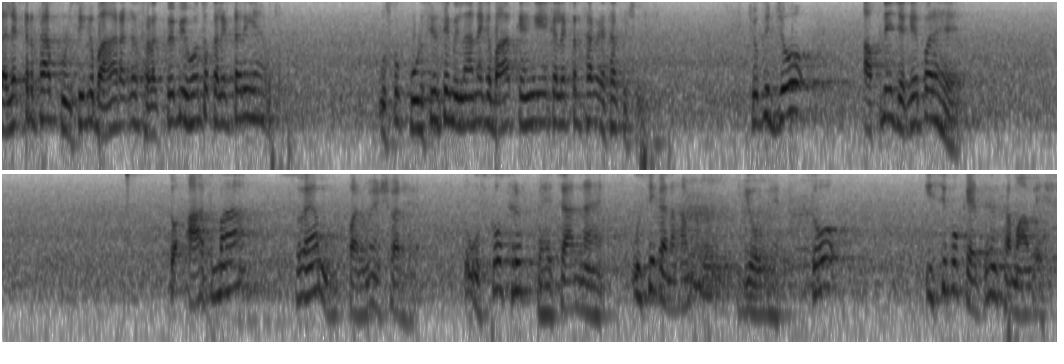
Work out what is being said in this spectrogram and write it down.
कलेक्टर साहब कुर्सी के बाहर अगर सड़क पे भी हो तो कलेक्टर ही हैं तो। उसको कुर्सी से मिलाने के बाद कहेंगे, ये कलेक्टर साहब, ऐसा कुछ नहीं क्योंकि जो अपनी जगह पर है तो आत्मा स्वयं परमेश्वर है। तो उसको सिर्फ़ पहचानना है। उसी का नाम योग है। तो इसी को कहते हैं समावेश।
